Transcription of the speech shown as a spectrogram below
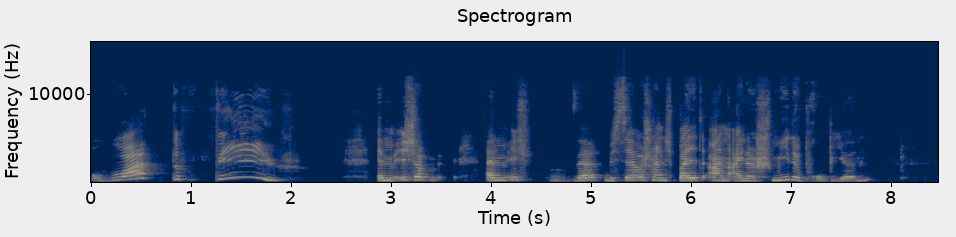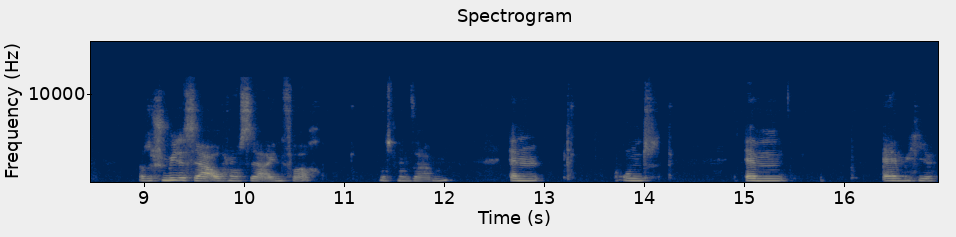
What the fish? Ähm, ich habe, ähm, ich werde mich sehr wahrscheinlich bald an einer Schmiede probieren. Also Schmiede ist ja auch noch sehr einfach, muss man sagen. Ähm, und ähm, ähm, hier.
